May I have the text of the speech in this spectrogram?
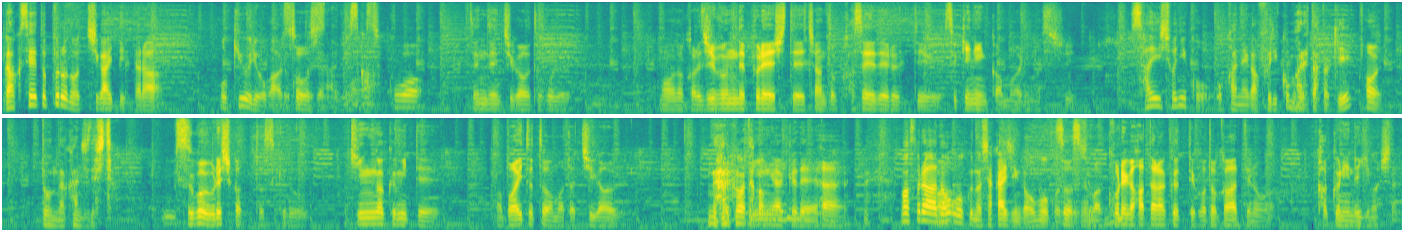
学生とプロの違いって言ったらお給料があることじゃないですか、まあ、そこは全然違うところで、まあ、だから自分でプレーしてちゃんと稼いでるっていう責任感もありますし。最初にこうお金が振り込まれた時、はい、どんな感じでした？すごい嬉しかったですけど金額見て、まあ、バイトとはまた違うなるほど。金額で、はい、まあそれはあの、多くの社会人が思うことですね、ね、まあ、これが働くってことかっていうのは確認できました、ね、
